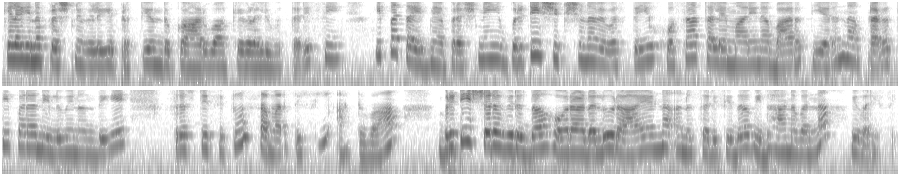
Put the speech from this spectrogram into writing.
ಕೆಳಗಿನ ಪ್ರಶ್ನೆಗಳಿಗೆ ಪ್ರತಿಯೊಂದಕ್ಕೂ ಆರು ವಾಕ್ಯಗಳಲ್ಲಿ ಉತ್ತರಿಸಿ, ಇಪ್ಪತ್ತೈದನೇ ಪ್ರಶ್ನೆ, ಬ್ರಿಟಿಷ್ ಶಿಕ್ಷಣ ವ್ಯವಸ್ಥೆಯು ಹೊಸ ತಲೆಮಾರಿನ ಭಾರತೀಯರನ್ನ ಪ್ರಗತಿಪರ ನಿಲುವಿನೊಂದಿಗೆ ಸೃಷ್ಟಿಸಿತು, ಸಮರ್ಥಿಸಿ ಅಥವಾ ಬ್ರಿಟಿಷರ ವಿರುದ್ಧ ಹೋರಾಡಲು ರಾಯಣ್ಣ ಅನುಸರಿಸಿದ ವಿಧಾನವನ್ನ ವಿವರಿಸಿ.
